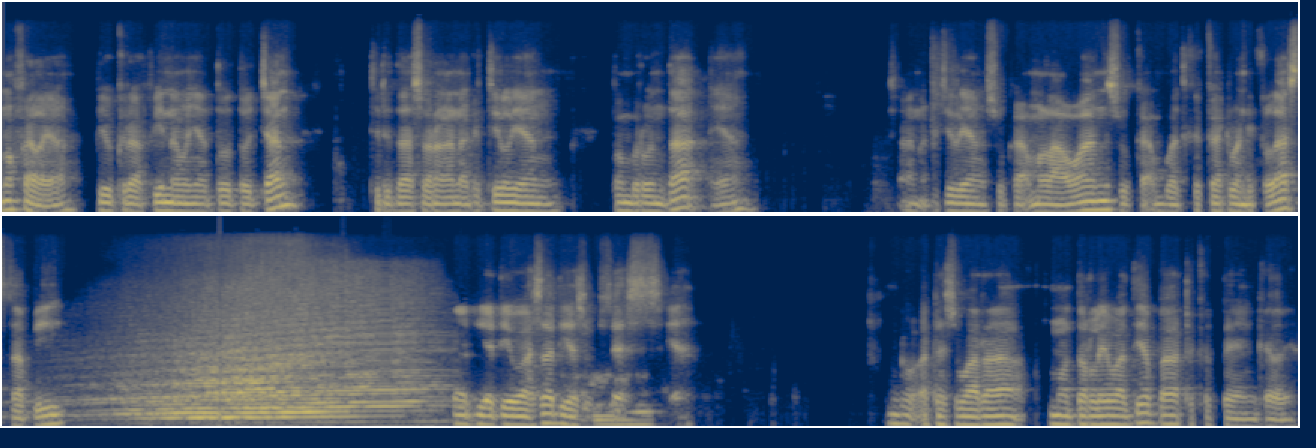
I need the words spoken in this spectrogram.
novel ya, biografi namanya Toto Chan, cerita seorang anak kecil yang pemberontak ya. Anak kecil yang suka melawan, suka buat kegaduhan di kelas tapi dia dewasa dia sukses ya. Kalau ada suara motor lewat ya apa dekat bengkel ya.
